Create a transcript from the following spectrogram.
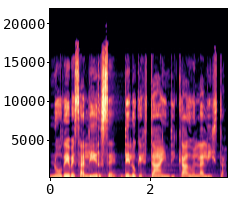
No debe salirse de lo que está indicado en la lista.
